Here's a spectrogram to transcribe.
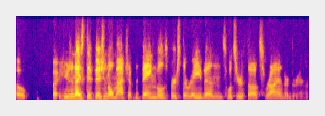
Oh, Right, here's a nice divisional matchup: the Bengals versus the Ravens. What's your thoughts, Ryan or Grant?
